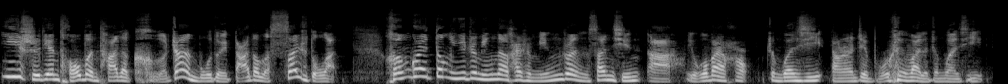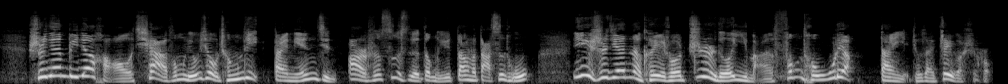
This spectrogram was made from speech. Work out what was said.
一时间投奔他的可战部队达到了三十多万。很快，邓禹之名呢开始名震三秦啊，有个外号“镇关西”。当然，这不是另外的镇关西。时间比较好，恰逢刘秀称帝，拜年仅二十四岁的邓禹当了大司徒。一时间呢，可以说志得意满，风头无量。但也就在这个时候，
